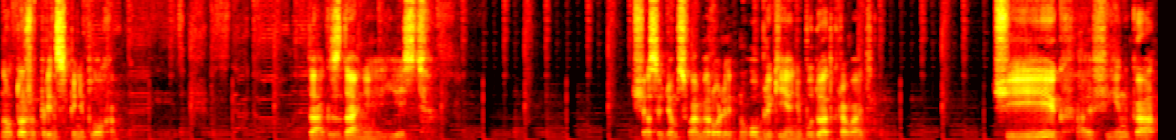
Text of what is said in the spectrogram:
Ну, тоже, в принципе, неплохо. Так, здание есть. Сейчас идем с вами ролить. Ну, облики я не буду открывать. Чик, Афинка.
